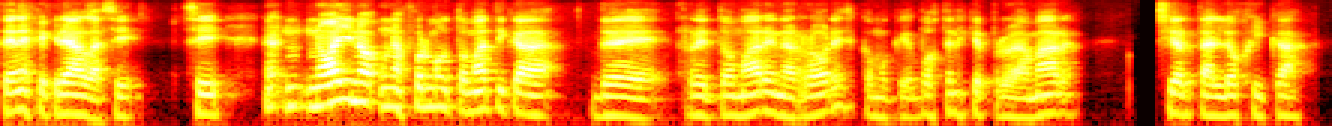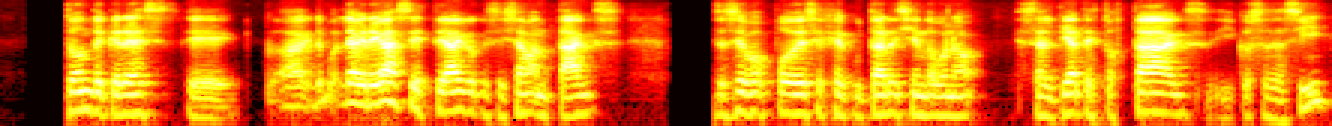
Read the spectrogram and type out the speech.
Tienes que, crearla, sí. sí. No, hay una forma automática de retomar en errores, como que vos tenés que programar cierta lógica donde querés. Eh, le agregás este, algo que se llaman tags, entonces vos podés ejecutar diciendo, bueno, salteate estos tags y cosas así.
